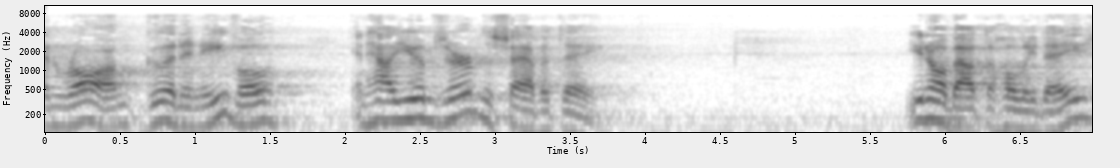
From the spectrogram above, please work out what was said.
and wrong, good and evil, and how you observe the Sabbath day? You know about the holy days.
